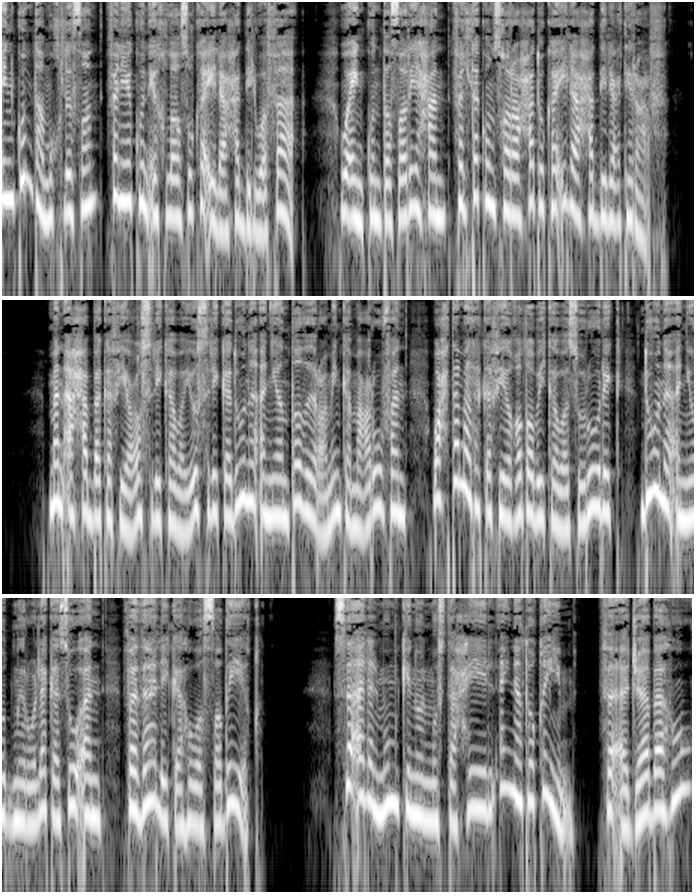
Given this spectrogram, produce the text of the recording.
إن كنت مخلصا فليكن إخلاصك إلى حد الوفاء وإن كنت صريحا فلتكن صراحتك إلى حد الاعتراف. من أحبك في عسرك ويسرك دون أن ينتظر منك معروفا واحتملك في غضبك وسرورك دون أن يضمر لك سوءا فذلك هو الصديق. سأل الممكن المستحيل أين تقيم فأجابه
